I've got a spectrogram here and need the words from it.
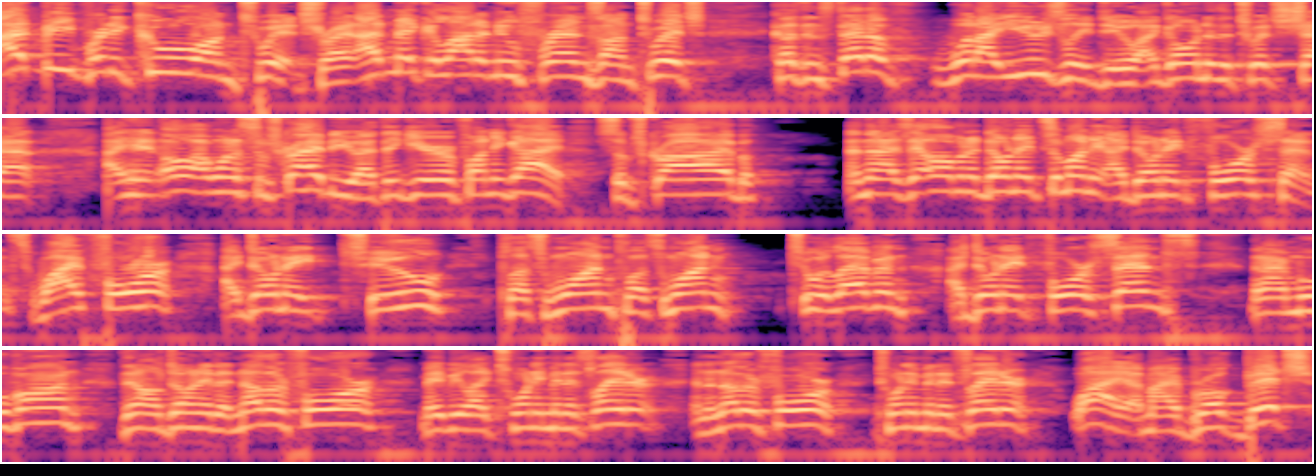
I'd be pretty cool on Twitch, right? I'd make a lot of new friends on Twitch because instead of what I usually do, I go into the Twitch chat, I hit, oh, I want to subscribe to you. I think you're a funny guy. Subscribe. And then I say, oh, I'm going to donate some money. I donate four cents. Why four? I donate two plus one plus one 211. I donate four cents. Then I move on. Then I'll donate another four, maybe like 20 minutes later, and another four, 20 minutes later. Why? Am I a broke bitch?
